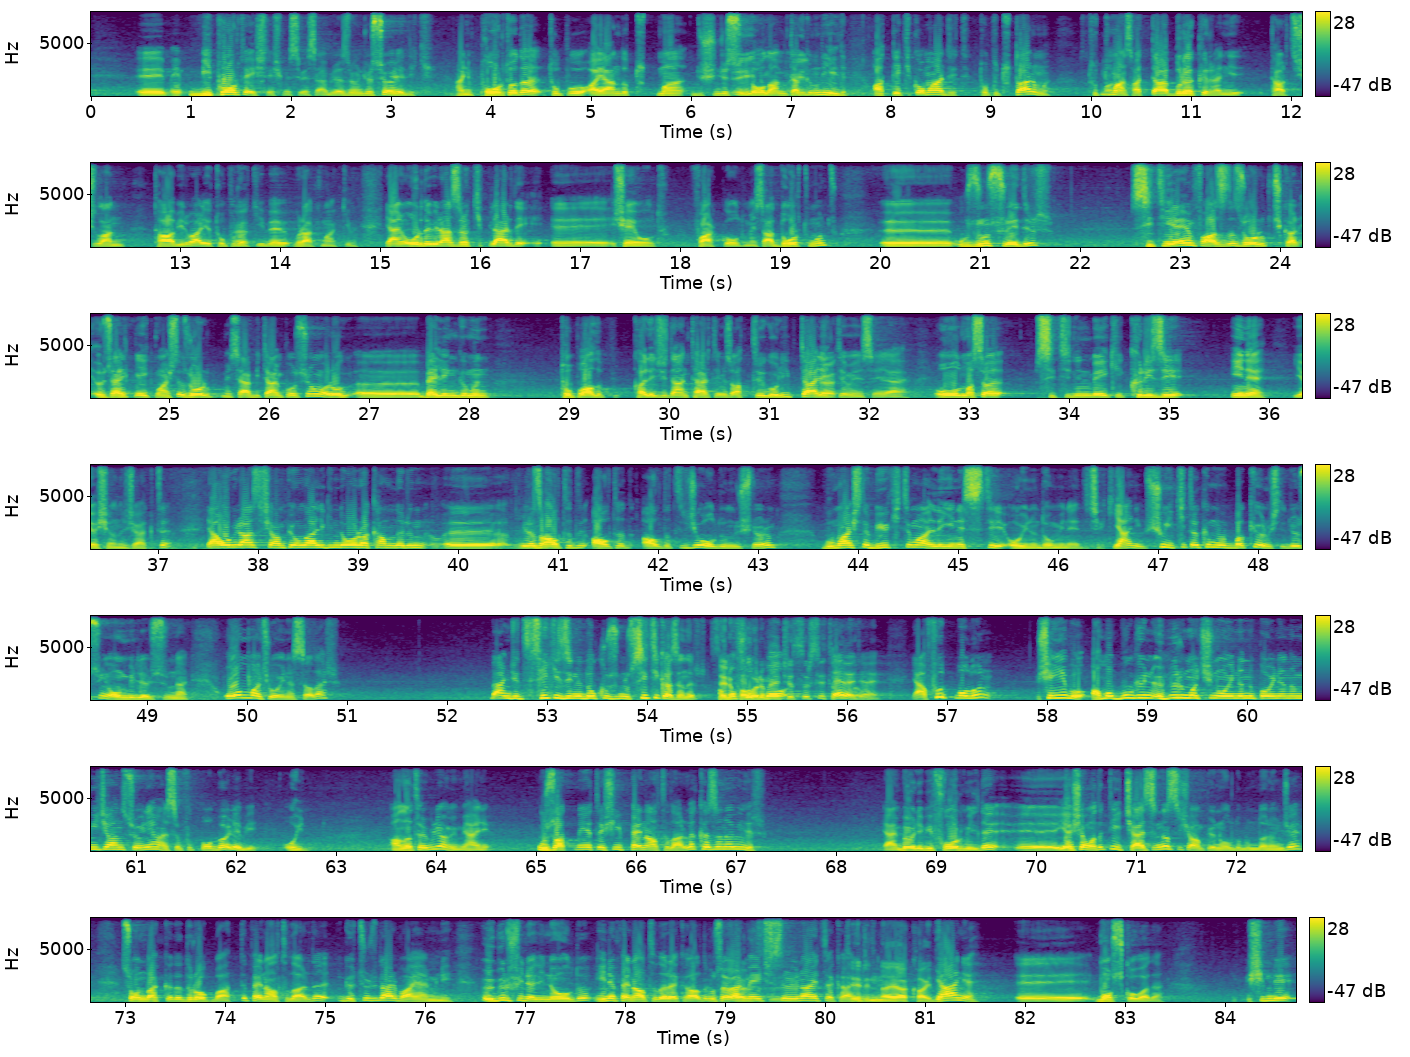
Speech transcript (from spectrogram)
e, bir Porto eşleşmesi mesela biraz önce söyledik. Hani Porto'da topu ayağında tutma düşüncesinde Eğilim, olan bir takım eğilim. değildi. Atletico Madrid topu tutar mı? Tutmaz. Hatta bırakır hani tartışılan tabir var ya topu Evet. rakibe bırakmak gibi. Yani orada biraz rakipler de e, şey oldu. Farklı oldu. Mesela Dortmund e, uzun süredir City'ye en fazla zorluk çıkar. Özellikle ilk maçta zorluk. Mesela bir tane pozisyon var o e, Bellingham'ın topu alıp kaleciden tertemiz attığı golü iptal Evet. etti mesela. O olmasa City'nin belki krizi yine yaşanacaktı. Ya o biraz Şampiyonlar Ligi'nde o rakamların e, biraz altıdı, altı, aldatıcı olduğunu düşünüyorum. Bu maçta büyük ihtimalle yine City oyunu domine edecek. Yani şu iki takımı bakıyorum işte diyorsun ya 11'ler üstünden. 10 maç oynasalar Bence 8'ini 9'unu City kazanır. Senin Ama favori Manchester City Evet evet. Ya futbolun şeyi bu. Ama bugün öbür maçın oynanıp oynanamayacağını söyleyemezsin. Futbol böyle bir oyun. Anlatabiliyor muyum? Yani uzatmaya taşıyıp penaltılarla kazanabilir. Yani böyle bir formülde e, yaşamadık değil. Chelsea nasıl şampiyon oldu bundan önce? Son dakikada Drogba attı. Penaltılarda götürdüler Bayern Münih'i. Öbür finali ne oldu? Yine penaltılara kaldı. Bu sefer Evet, Manchester United'a kaybetti. Terinin ayağı kaydı. Yani e, Moskova'da. Şimdi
